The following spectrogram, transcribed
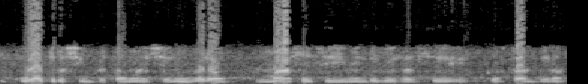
y 4 siempre estamos en ese número, más el seguimiento que se hace constante, ¿no?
